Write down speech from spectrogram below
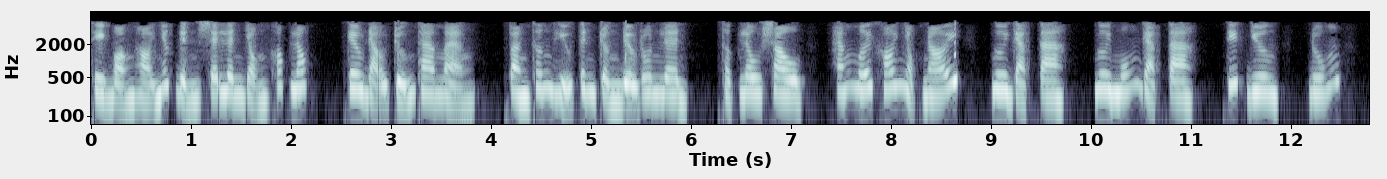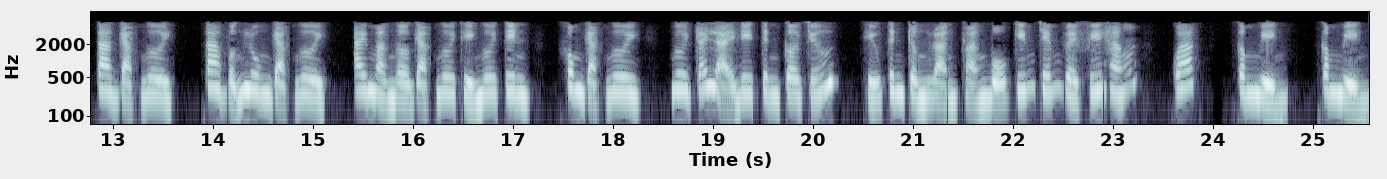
thì bọn họ nhất định sẽ lên giọng khóc lóc, kêu đạo trưởng tha mạng, toàn thân hiểu tinh trần đều run lên, thật lâu sau, hắn mới khó nhọc nói, ngươi gạt ta, ngươi muốn gạt ta, Tiết Dương, đúng, ta gạt ngươi, ta vẫn luôn gạt ngươi, ai mà ngờ gạt ngươi thì ngươi tin, không gạt ngươi, ngươi trái lại đi tin cơ chứ. Hiểu tinh trần loạn troạn bổ kiếm chém về phía hắn, quát, câm miệng, câm miệng,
